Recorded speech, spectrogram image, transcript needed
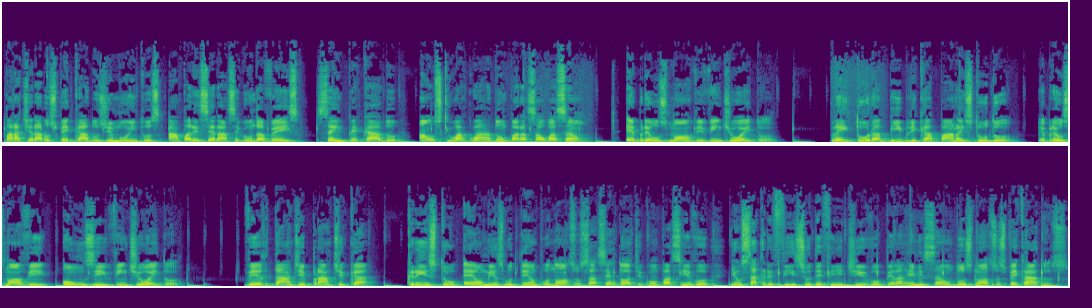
para tirar os pecados de muitos, aparecerá segunda vez, sem pecado, aos que o aguardam para a salvação. Hebreus 9, 28. Leitura bíblica para estudo. Hebreus 9, 11, 28. Verdade prática. Cristo é ao mesmo tempo nosso sacerdote compassivo e o sacrifício definitivo pela remissão dos nossos pecados.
